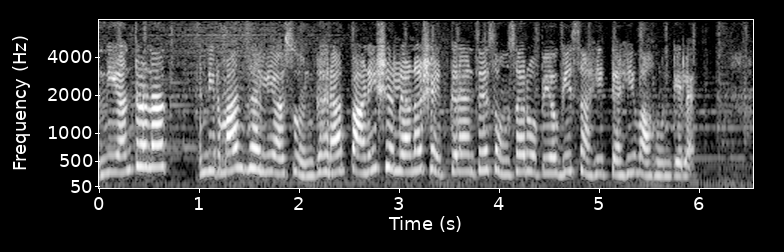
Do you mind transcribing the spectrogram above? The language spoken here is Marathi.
नियंत्रणात निर्माण झाली असून घरात पाणी शिरल्यानं शेतकऱ्यांचे संसार उपयोगी साहित्यही वाहून गेलंय.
